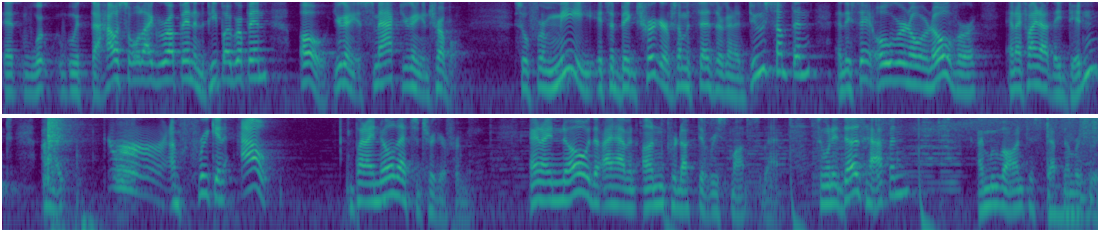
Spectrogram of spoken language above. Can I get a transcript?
at, with the household I grew up in and the people I grew up in, oh, you're gonna get smacked, you're gonna get in trouble. So for me, it's a big trigger if someone says they're gonna do something and they say it over and over and over, and I find out they didn't, I'm like, I'm freaking out. But I know that's a trigger for me. And I know that I have an unproductive response to that. So when it does happen, I move on to step number three.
